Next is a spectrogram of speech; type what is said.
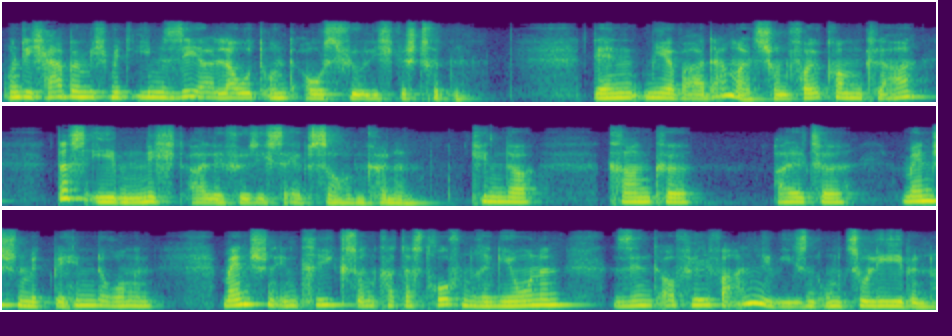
und ich habe mich mit ihm sehr laut und ausführlich gestritten. Denn mir war damals schon vollkommen klar, dass eben nicht alle für sich selbst sorgen können. Kinder, Kranke, Alte, Menschen mit Behinderungen, Menschen in Kriegs- und Katastrophenregionen sind auf Hilfe angewiesen, um zu leben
